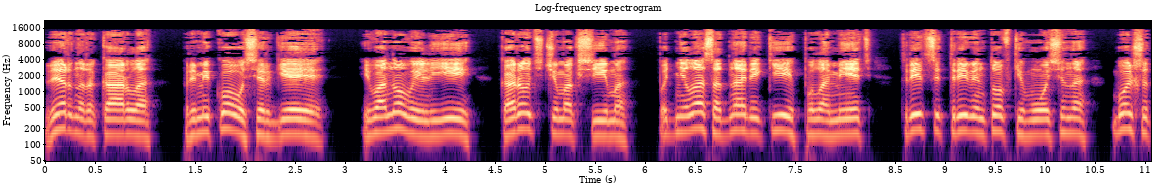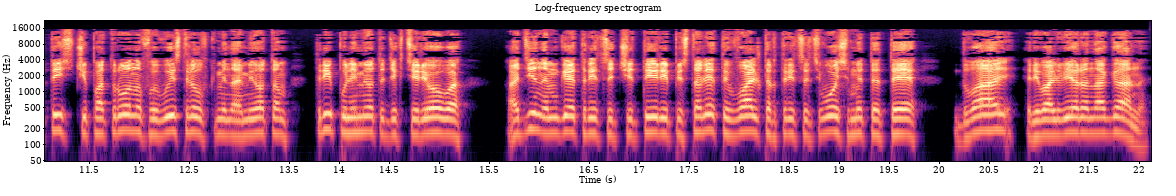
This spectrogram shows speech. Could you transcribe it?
Вернера Карла, Прямякова Сергея, Иванова Ильи, Коротича Максима, подняла с дна реки Полометь 33 винтовки Мосина, больше тысячи патронов и выстрелов к минометам, три пулемета Дегтярева, один МГ-34, пистолеты Вальтер-38 и ТТ, два револьвера Нагана.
